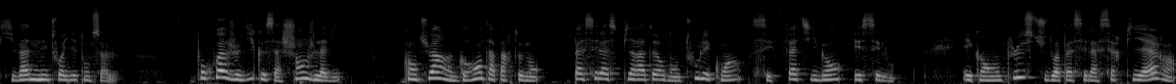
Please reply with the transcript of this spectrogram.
qui va nettoyer ton sol. Pourquoi je dis que ça change la vie? Quand tu as un grand appartement, passer l'aspirateur dans tous les coins, c'est fatigant et c'est long. Et quand en plus tu dois passer la serpillière,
